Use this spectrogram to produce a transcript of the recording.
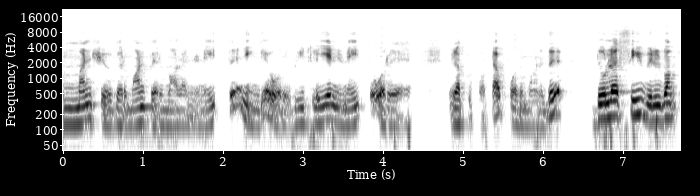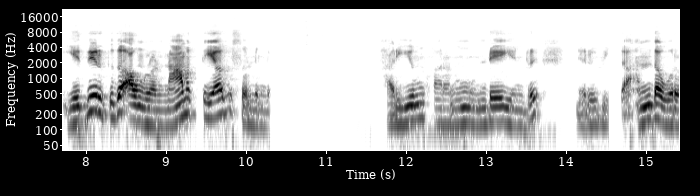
அம்மன் சிவபெருமான் பெருமாளை நினைத்து நீங்கள் ஒரு வீட்டிலையே நினைத்து ஒரு விளக்கு போட்டால் போதுமானது. துளசி வில்வம் எது இருக்குதோ அவங்களோட நாமத்தையாவது சொல்லுங்கள் ஹரியும் ஹரனும் உண்டே என்று நிரூபித்த அந்த ஒரு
